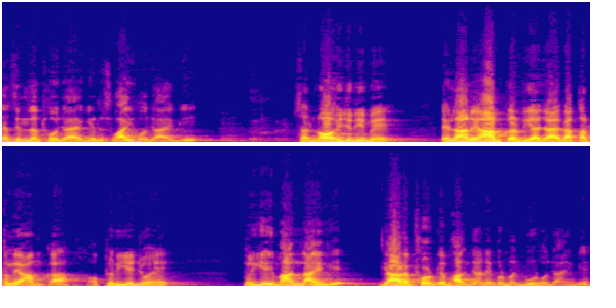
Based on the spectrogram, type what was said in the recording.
या जिल्लत हो जाएगी, रसवाई हो जाएगी। सन नौ हिजरी में ऐलान आम कर दिया जाएगा कत्ल आम का, और फिर ये जो है, फिर ये ईमान लाएँगे, या अरब छोड़ के भाग जाने पर मजबूर हो जाएँगे।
